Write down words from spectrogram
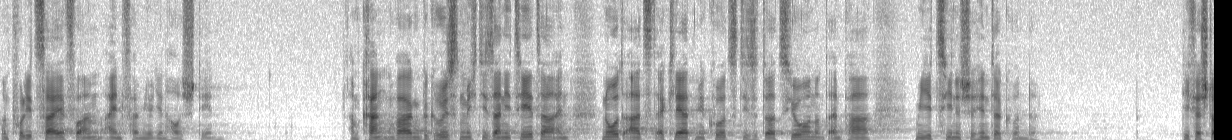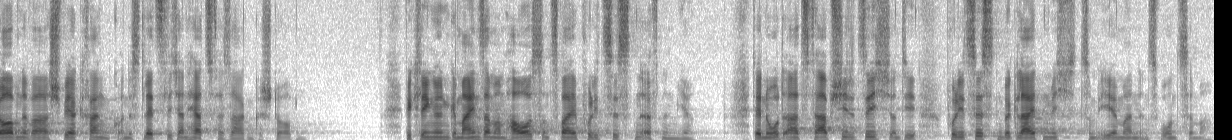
und Polizei vor einem Einfamilienhaus stehen. Am Krankenwagen begrüßen mich die Sanitäter, ein Notarzt erklärt mir kurz die Situation und ein paar medizinische Hintergründe. Die Verstorbene war schwer krank und ist letztlich an Herzversagen gestorben. Wir klingeln gemeinsam am Haus und zwei Polizisten öffnen mir. Der Notarzt verabschiedet sich und die Polizisten begleiten mich zum Ehemann ins Wohnzimmer.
